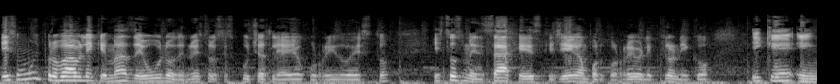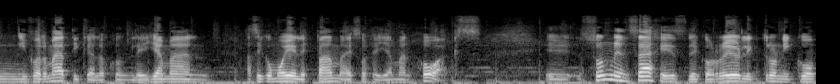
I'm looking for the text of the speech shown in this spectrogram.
es muy probable que más de uno de nuestros escuchas le haya ocurrido esto. Estos mensajes que llegan por correo electrónico y que en informática los le llaman, así como hoy el spam, a esos le llaman hoax. Eh, son mensajes de correo electrónico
